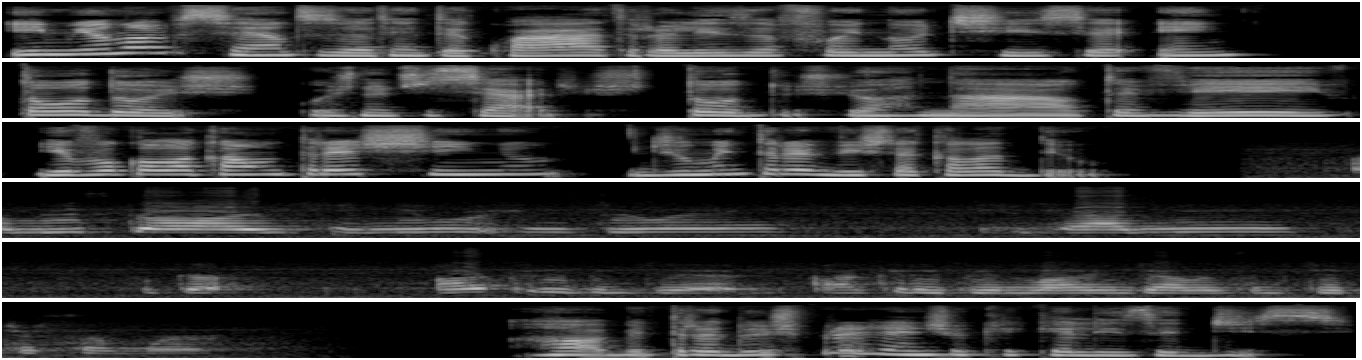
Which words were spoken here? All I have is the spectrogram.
Em 1984, a Lisa foi notícia em todos os noticiários, todos, jornal, TV, e eu vou colocar um trechinho de uma entrevista que ela deu. Rob, traduz pra gente o que, que a Lisa disse.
